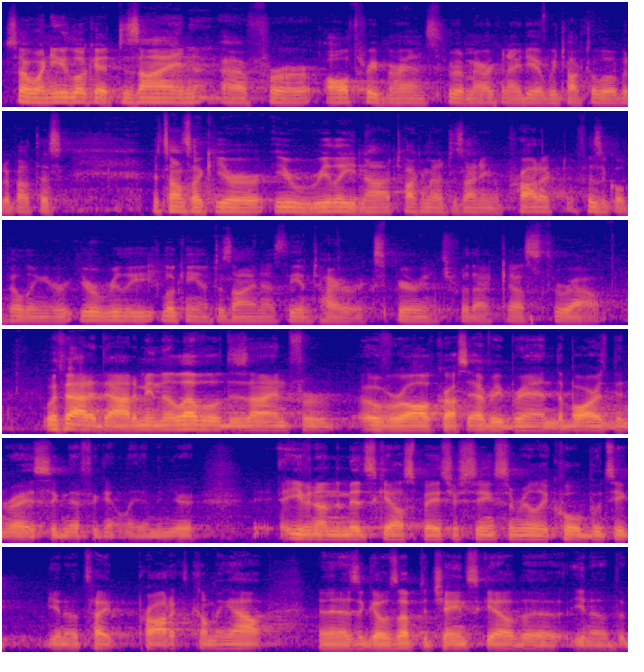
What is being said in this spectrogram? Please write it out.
So when you look at design uh, for all three brands through American Idea, we talked a little bit about this. it sounds like you're, you're really not talking about designing a product, a physical building. You're, you're really looking at design as the entire experience for that guest throughout. Without a doubt. I mean, the level of design for overall across every brand, the bar has been raised significantly. I mean, you're even on the mid-scale space, you're seeing some really cool boutique, you know, type products coming out. And then as it goes up the chain scale, the, you know, the,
